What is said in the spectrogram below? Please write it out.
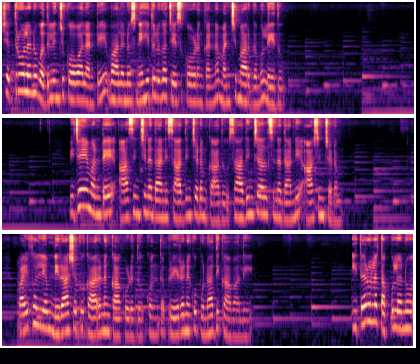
శత్రువులను వదిలించుకోవాలంటే వాళ్ళను స్నేహితులుగా చేసుకోవడం కన్నా మంచి మార్గము లేదు. విజయం అంటే ఆశించిన దాన్ని సాధించడం కాదు సాధించాల్సిన దాన్ని ఆశించడం. వైఫల్యం నిరాశకు కారణం కాకూడదు కొంత ప్రేరణకు పునాది కావాలి. ఇతరుల తప్పులను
